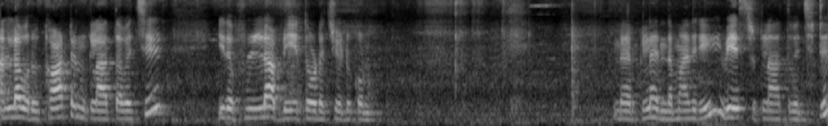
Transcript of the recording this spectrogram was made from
நல்லா ஒரு காட்டன் கிளாத்தை வச்சு இதை ஃபுல்லாக அப்படியே தொடச்சி எடுக்கணும். இந்த இருக்குல்ல இந்த மாதிரி வேஸ்ட் கிளாத் வச்சுட்டு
